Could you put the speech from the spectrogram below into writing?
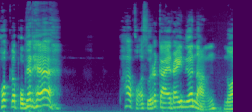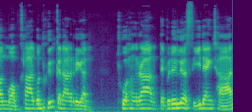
พกกระผมแท้ๆ ภาพของอสุรกายไร้เนื้อหนัง นอนหมอบคลานบนพื้นกระดานเรือน ทั่วข้างล่างเต็มไปด้วยเลือดสีแดงฉาน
